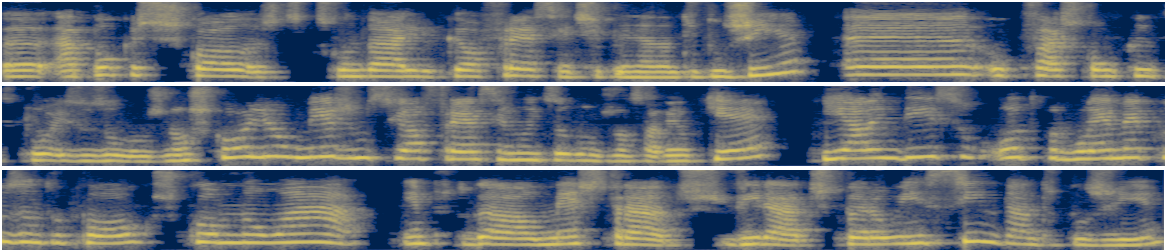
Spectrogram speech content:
uh, há poucas escolas de secundário que oferecem disciplina de antropologia, uh, o que faz com que depois os alunos não escolham, mesmo se oferecem, muitos alunos não sabem o que é. E além disso, outro problema é que os antropólogos, como não há em Portugal mestrados virados para o ensino da antropologia,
